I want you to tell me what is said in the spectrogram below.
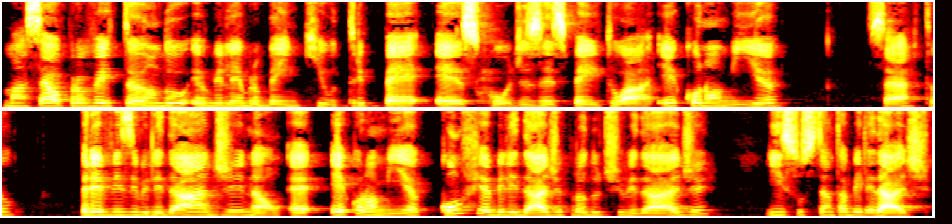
Marcel, aproveitando, eu me lembro bem que o tripé ESCO diz respeito à economia, certo? Previsibilidade, não, é economia, confiabilidade, produtividade e sustentabilidade.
